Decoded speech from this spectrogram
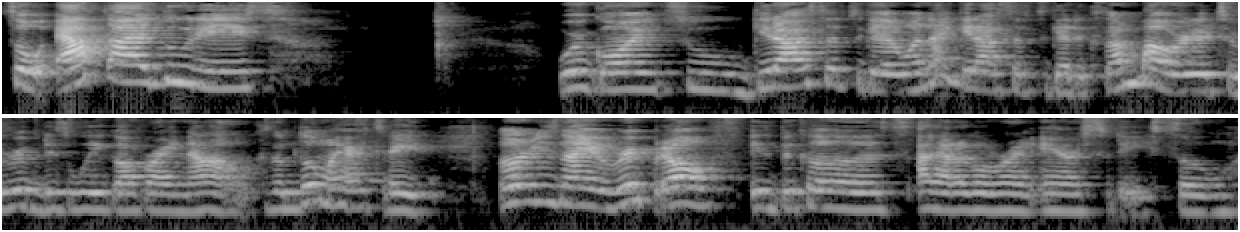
So after I do this, we're going to get ourselves together. When I get ourselves together, because I'm about ready to rip this wig off right now. Because I'm doing my hair today. The only reason I didn't rip it off is because I got to go run errands today. So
